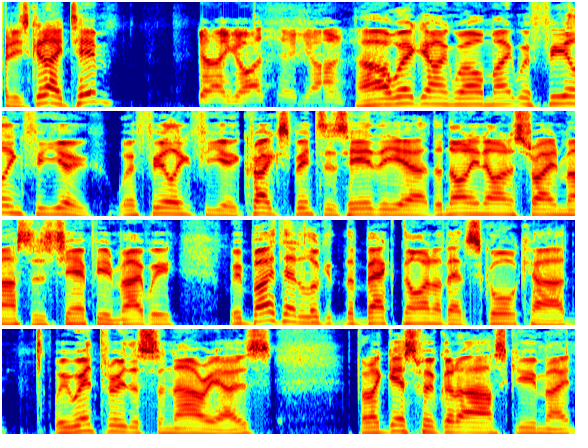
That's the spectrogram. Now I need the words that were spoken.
But he's G'day, eh, Tim. G'day, guys. How you going? Uh, we're going well, mate. We're feeling for you. We're feeling for you. Craig Spence's here, the uh, the 99 Australian Masters champion, mate. We we both had a look at the back nine of that scorecard. We went through the scenarios, but I guess we've got to ask you, mate.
